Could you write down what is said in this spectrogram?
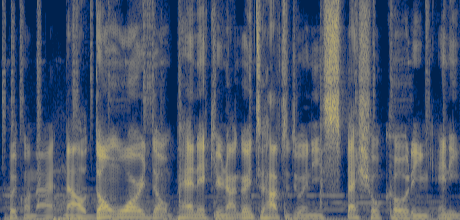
click on that. Now, don't worry, don't panic. You're not going to have to do any special coding, any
